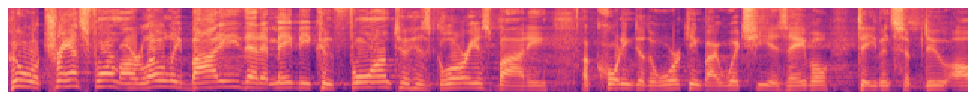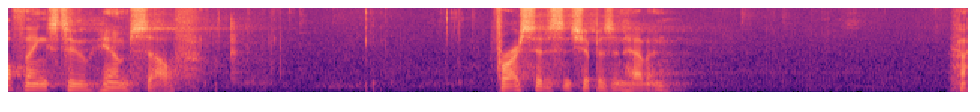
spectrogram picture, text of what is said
Who will transform our lowly body that it may be conformed to his glorious body, according to the working by which he is able to even subdue all things to himself for our citizenship is in heaven. Huh.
